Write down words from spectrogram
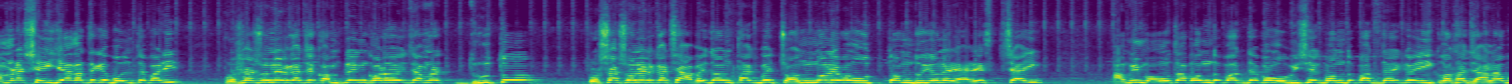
আমরা সেই জায়গা থেকে বলতে পারি, প্রশাসনের কাছে কমপ্লেন করা হয়েছে, আমরা দ্রুত প্রশাসনের কাছে আবেদন থাকবে, চন্দন এবং উত্তম দুজনের অ্যারেস্ট চাই। আমি মমতা বন্দ্যোপাধ্যায় এবং অভিষেক বন্দ্যোপাধ্যায়কে এই কথা জানাব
